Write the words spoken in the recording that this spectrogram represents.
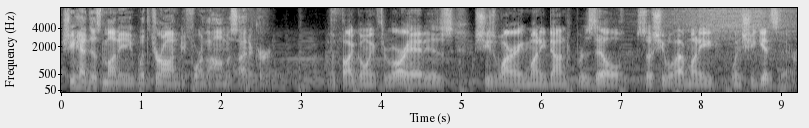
She had this money withdrawn before the homicide occurred. The thought going through our head is she's wiring money down to Brazil so she will have money when she gets there.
